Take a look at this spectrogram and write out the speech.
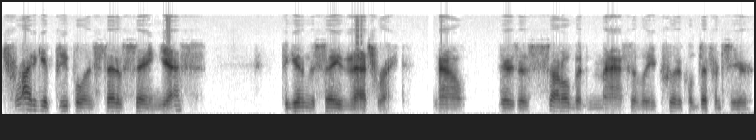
try to get people, instead of saying yes, to get them to say that's right. Now, there's a subtle but massively critical difference here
